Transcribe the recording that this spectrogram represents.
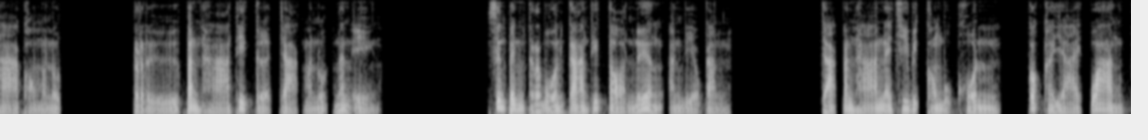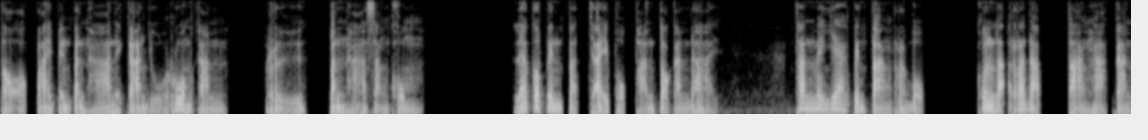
หาของมนุษย์ หรือปัญหาที่เกิดจากมนุษย์นั่นเอง ซึ่งเป็นกระบวนการที่ต่อเนื่องอันเดียวกัน จากปัญหาในชีวิตของบุคคลก็ขยายกว้างต่อออกไปเป็นปัญหาในการอยู่ร่วมกัน หรือปัญหาสังคม แล้วก็เป็นปัจจัยผกผันต่อกันได้ ท่านไม่แยกเป็นต่างระบบ คนละระดับต่างหากกัน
